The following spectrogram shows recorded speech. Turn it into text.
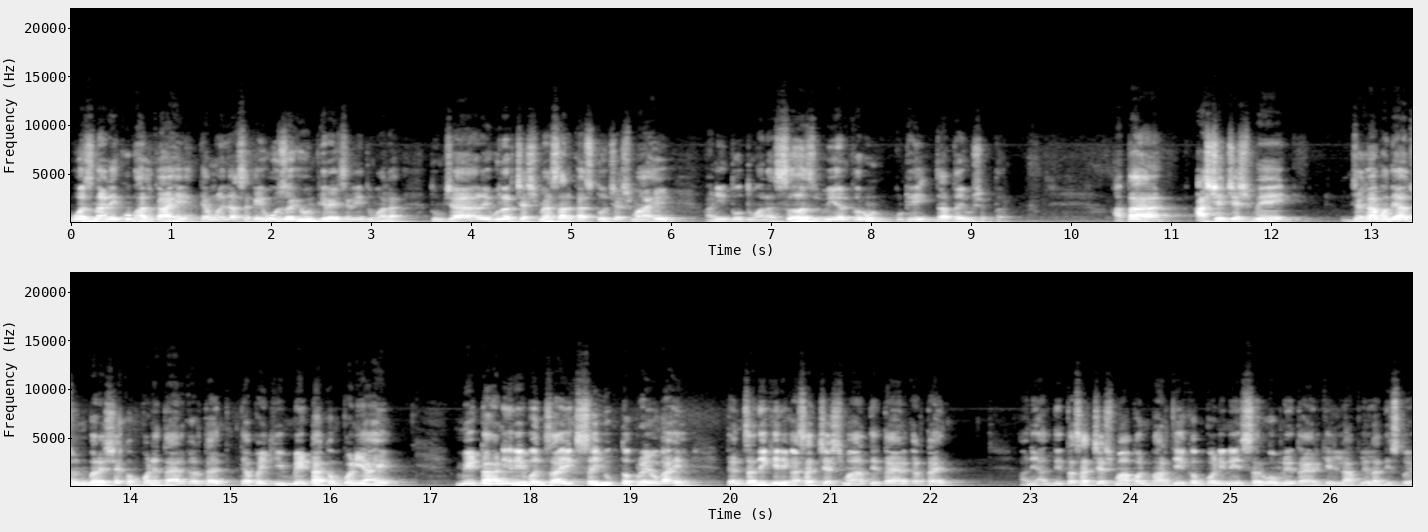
वजनाने खूप हलका आहे त्यामुळे असं काही ओझं घेऊन फिरायचं नाही तुम्हाला. तुमच्या रेग्युलर चष्म्यासारखाच तो चष्मा आहे आणि तो तुम्हाला सहज वेअर करून कुठेही जाता येऊ शकतात आता असे चष्मे जगामध्ये अजून बऱ्याचशा कंपन्या तयार करतायत. त्यापैकी मेटा कंपनी आहे. मेटा आणि रेबनचा एक संयुक्त प्रयोग आहे. त्यांचा देखील एक असा चष्मा ते तयार करतायत. आणि अगदी तसा चष्मा आपण भारतीय कंपनीने सर्वमने तयार केलेला आपल्याला दिसतोय.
